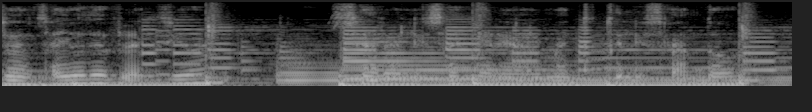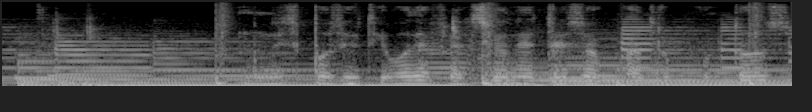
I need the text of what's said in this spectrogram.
Los ensayos de flexión se realizan generalmente utilizando un dispositivo de flexión de 3 o 4 puntos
